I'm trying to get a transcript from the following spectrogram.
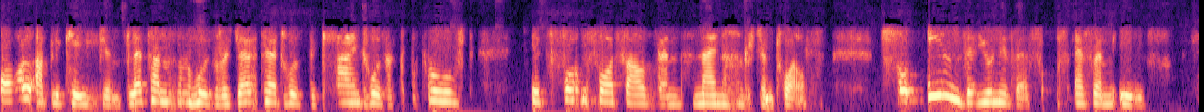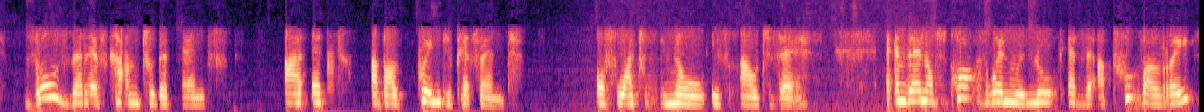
all applications, let alone who's rejected, who's declined, who's approved, it's 44,912. So in the universe of SMEs, those that have come to the banks are at about 20% of what we know is out there. And then, of course, when we look at the approval rates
